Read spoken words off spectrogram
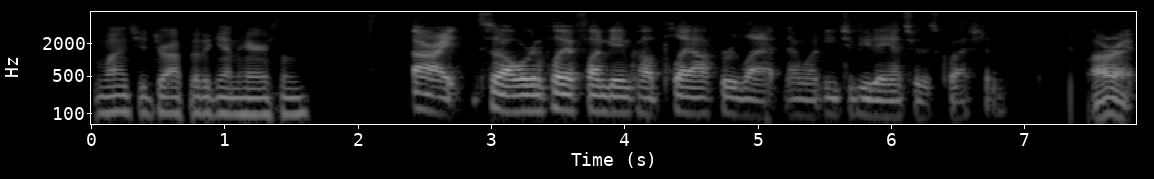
why don't you drop it again harrison all right so we're going to play a fun game called playoff roulette and i want each of you to answer this question All right.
